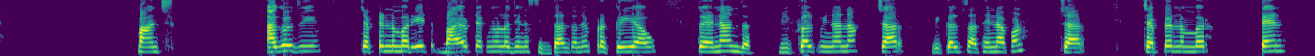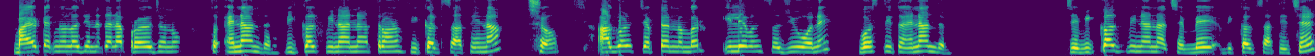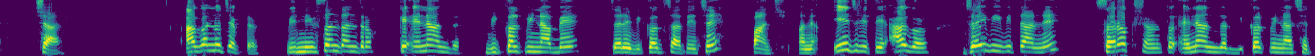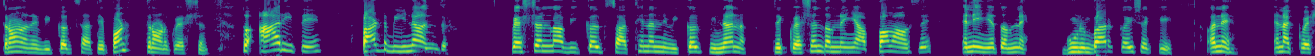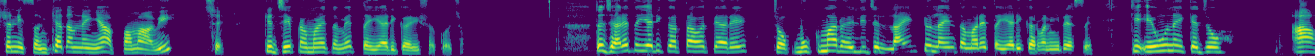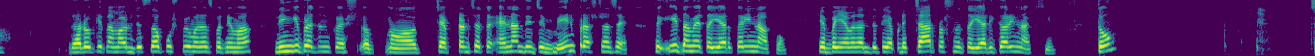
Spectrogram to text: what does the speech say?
પાંચ. આગળ જોઈએ. ચેપ્ટર નંબર એટ બાયોટેકનોલોજી સિદ્ધાંતો અને પ્રક્રિયાઓ. તો એના અંદર વિકલ્પ વિનાના ચાર, વિકલ્પ સાથેના પણ ચાર. ચેપ્ટર નંબર ટેન બાયોટેકનોલોજી અને તેના પ્રયોજનો. તો એના અંદર વિકલ્પ વિનાના ત્રણ, વિકલ્પ સાથેના છ. આગળ ચેપ્ટર નંબર ઇલેવન સજીવો અને વસ્તી તો એના અંદર. જે વિકલ્પ વિનાના છે, બે વિકલ્પ સાથે છે, ચાર. આગળનું ચેપ્ટર નિવસન તંત્ર કે એના અંદર વિકલ્પ વિના બે, જ્યારે વિકલ્પ સાથે છે, પાંચ. અને એ જ રીતે આગળ જૈવ વિવિધતા અને સંરક્ષણ, તો એના અંદર વિકલ્પ વિના છે, ત્રણ અને વિકલ્પ સાથે પણ ત્રણ ક્વેશ્ચન તો આ રીતે પાર્ટ બી ના અંદર ક્વેશ્ચનમાં વિકલ્પ સાથેના અને વિકલ્પ વિનાના જે ક્વેશ્ચન તમને અહીંયા આપવામાં આવશે, એને અહીંયા તમને ગુણબાર કહી શકીએ. અને એના ક્વેશ્ચનની સંખ્યા તમને અહીંયા આપવામાં આવી છે, કે જે પ્રમાણે તમે તૈયારી કરી શકો છો. તો જ્યારે તૈયારી કરતા હોય ત્યારે બુકમાં રહેલી જે લાઈન ટુ લાઈન તમારે તૈયારી કરવાની રહેશે. કે એવું નહીં કે જો આ ધારો કે તમારું જે સપુષ્પી વનસ્પતિમાં લિંગી પ્રજન ચેપ્ટર છે, તો એના જે મેઇન પ્રશ્ન છે, તો એ તમે તૈયાર કરી નાખો. કે ભાઈ એમાં આપણે ચાર પ્રશ્નો તૈયારી કરી નાખીએ. તો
